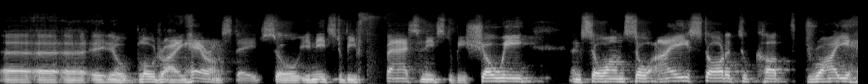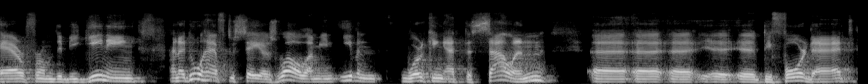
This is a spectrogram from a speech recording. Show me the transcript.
uh, you know, blow drying hair on stage. So it needs to be fast, it needs to be showy and so on. So I started to cut dry hair from the beginning. And I do have to say as well, I mean, even working at the salon, uh, uh, uh, uh, before that,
